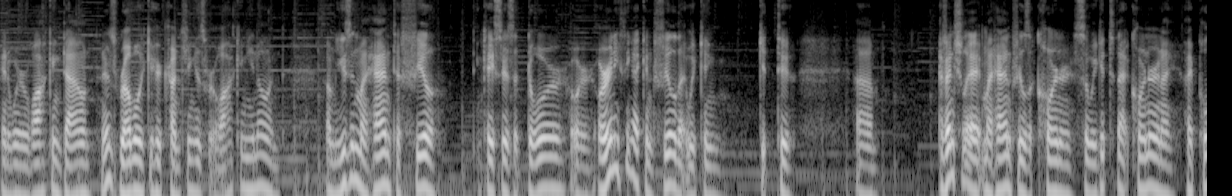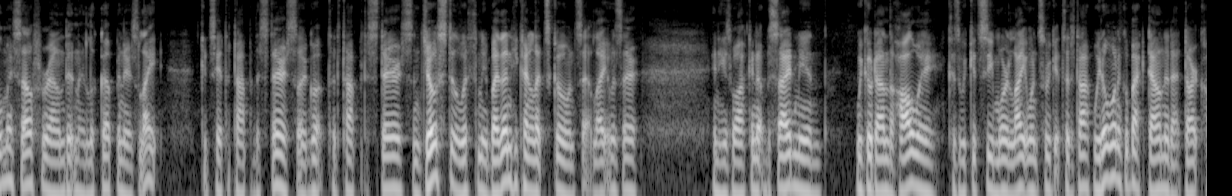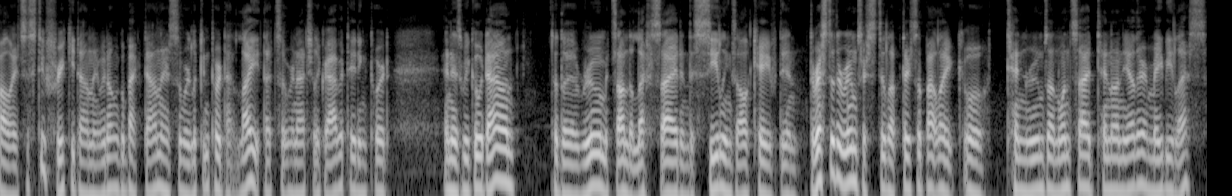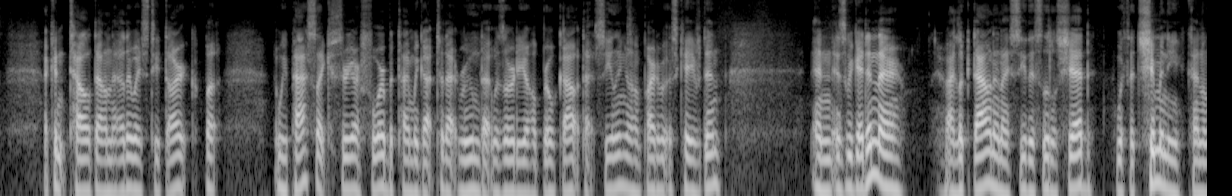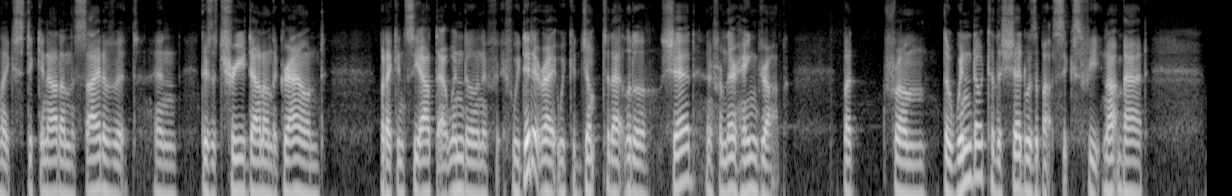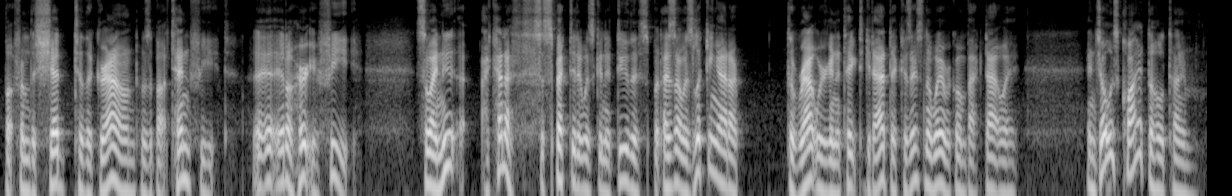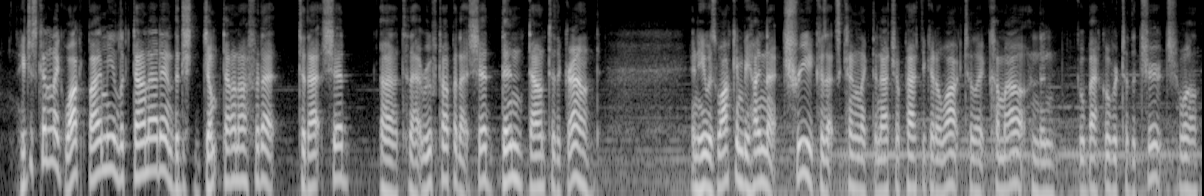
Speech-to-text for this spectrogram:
and we are walking down. There's rubble, you could hear crunching as we're walking, you know, and I'm using my hand to feel in case there's a door or, or anything I can feel that we can get to. Um, eventually, I, my hand feels a corner, so we get to that corner and I, I pull myself around it and I look up and there's light. You could see at the top of the stairs, so I go up to the top of the stairs and Joe's still with me. By then, he kind of lets go once that light was there and he's walking up beside me and we go down the hallway because we could see more light once we get to the top. We don't want to go back down to that dark hallway. It's just too freaky down there. We don't go back down there. So we're looking toward that light. That's what we're naturally gravitating toward. And as we go down to the room, it's on the left side and the ceiling's all caved in. The rest of the rooms are still up. There's about like, oh, 10 rooms on one side, 10 on the other, maybe less. I couldn't tell down the other way. It's too dark. But we passed like three or four by the time we got to that room that was already all broke out. That ceiling, um, part of it was caved in. And as we get in there, I look down and I see this little shed with a chimney kind of like sticking out on the side of it. And there's a tree down on the ground, but I can see out that window. And if, if we did it right, we could jump to that little shed and from there hang drop. But from the window to the shed was about six feet, not bad. But from the shed to the ground was about 10 feet it, will hurt your feet. So I knew, I kind of suspected it was going to do this, but as I was looking at our, the route we were going to take to get out there, because there's no way we're going back that way. And Joe was quiet the whole time. He just kind of like walked by me, looked down at it, and then just jumped down off of that to that shed, uh, to that rooftop of that shed, then down to the ground. And he was walking behind that tree because that's kind of like the natural path you gotta walk to like come out and then go back over to the church. Well,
